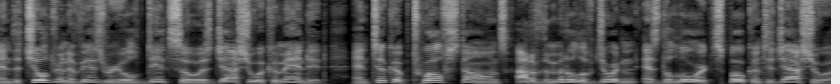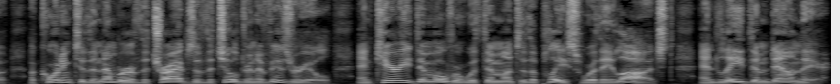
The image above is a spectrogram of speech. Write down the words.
And the children of Israel did so as Joshua commanded, and took up twelve stones out of the middle of Jordan as the Lord spoke unto Joshua, according to the number of the tribes of the children of Israel, and carried them over with them unto the place where they lodged, and laid them down there.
